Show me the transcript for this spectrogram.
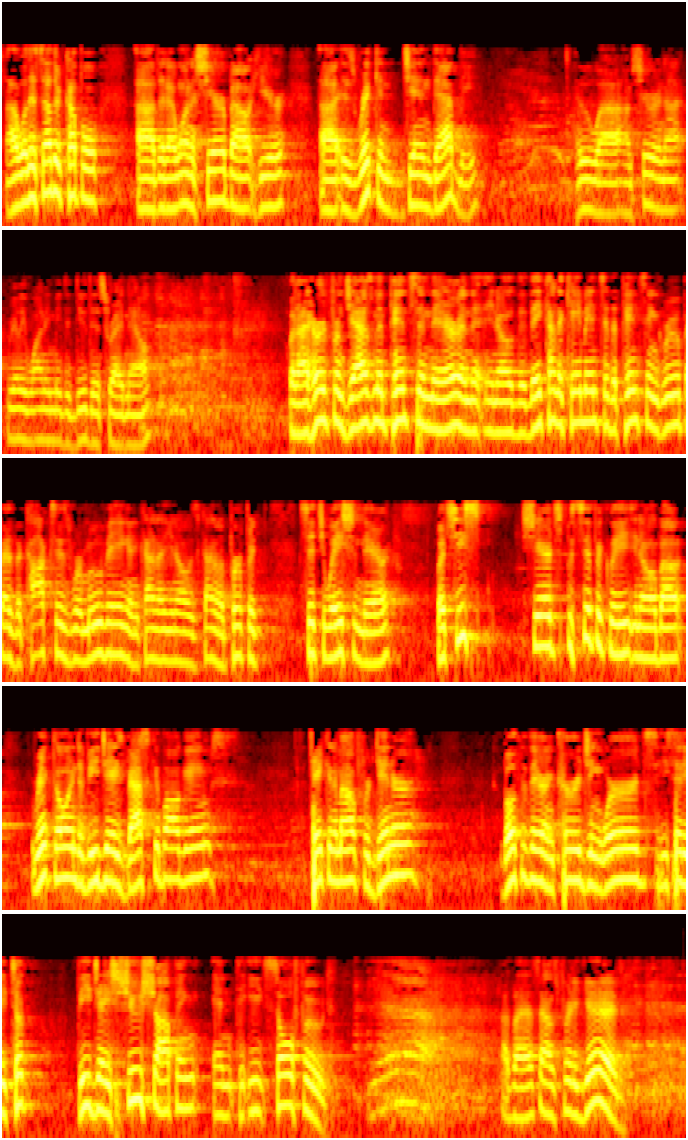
Uh, well, this other couple uh, that I want to share about here uh, is Rick and Jen Dabney who uh, I'm sure are not really wanting me to do this right now. but I heard from Jasmine Pinson there, and the, you know the, they kind of came into the Pinson group as the Coxes were moving, and kind of you know it was kind of a perfect situation there. But she shared specifically, you know, about Rick going to VJ's basketball games, taking him out for dinner, both of their encouraging words. He said he took VJ shoe shopping and to eat soul food. Yeah. I was like, that sounds pretty good.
